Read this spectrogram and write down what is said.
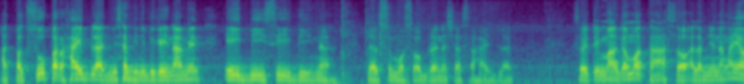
At pag super high blood, minsan binibigay namin A, B, C, D na. Dahil sumusobra na siya sa high blood. So, ito yung mga gamot ha. So, alam nyo na ngayon.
